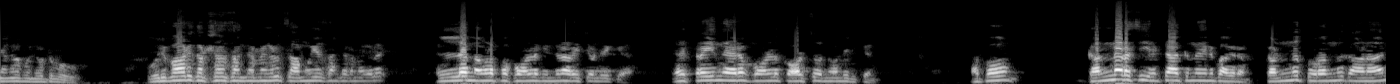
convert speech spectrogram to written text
ഞങ്ങൾ മുന്നോട്ട് പോകും. ഒരുപാട് കർഷക സംഘടനകൾ സാമൂഹിക സംഘടനകൾ എല്ലാം നമ്മളിപ്പോൾ ഫോണിൽ പിന്തുണ അറിയിച്ചുകൊണ്ടിരിക്കുക ഇത്രയും നേരം ഫോണിൽ കോൾസ് വന്നുകൊണ്ടിരിക്കുകയാണ് അപ്പോൾ കണ്ണടച്ച് ഇരുട്ടാക്കുന്നതിന് പകരം കണ്ണ് തുറന്ന് കാണാൻ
